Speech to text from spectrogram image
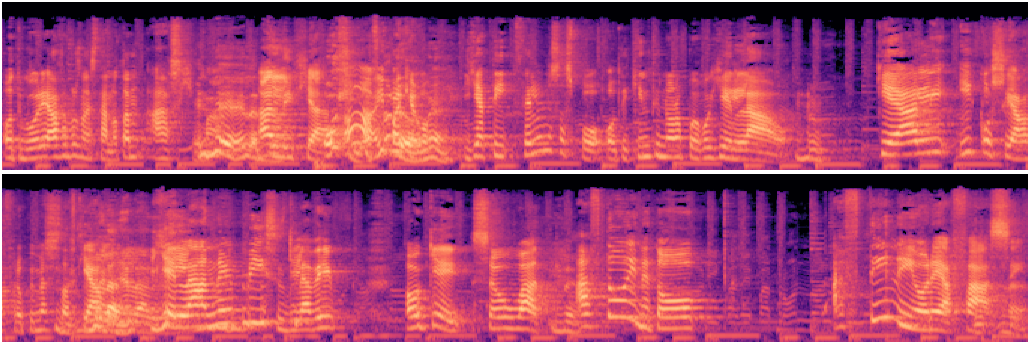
ότι μπορεί άνθρωπος να αισθανόταν άσχημα; Ναι, έλατε. Αλήθεια. Όχι, Α, αυτό είπα λέω, κι εγώ. ναι. Γιατί θέλω να σας πω ότι εκείνη την ώρα που εγώ γελάω και άλλοι 20 άνθρωποι μέσα στα αυτιά μου Γελάνε. Γελάνε. γελάνε επίσης. Δηλαδή, OK, so what. Ναι. Αυτό είναι το. Αυτή είναι η ωραία φάση.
